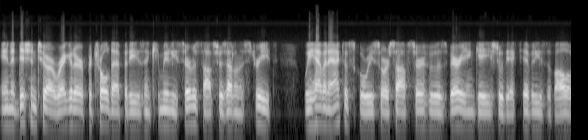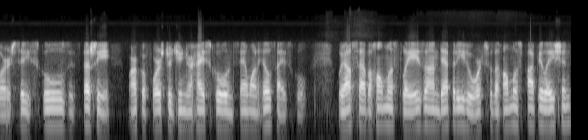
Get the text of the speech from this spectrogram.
In addition to our regular patrol deputies and community service officers out on the streets, we have an active school resource officer who is very engaged with the activities of all of our city schools, especially Marco Forster Junior High School and San Juan Hills High School. We also have a homeless liaison deputy who works with the homeless population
